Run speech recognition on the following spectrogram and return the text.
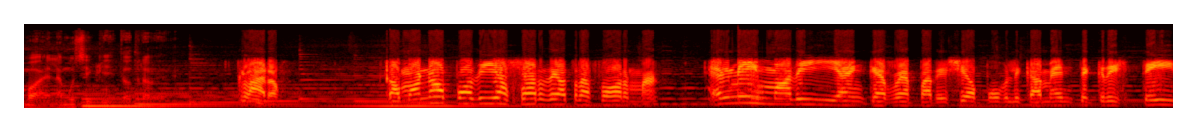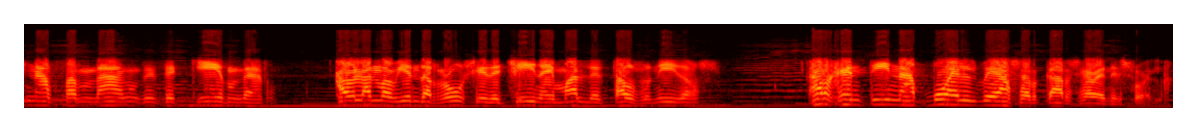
Bueno, la musiquita otra vez. Claro. Como no podía ser de otra forma, el mismo día en que reapareció públicamente Cristina Fernández de Kirchner, hablando bien de Rusia y de China y mal de Estados Unidos, Argentina vuelve a acercarse a Venezuela.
